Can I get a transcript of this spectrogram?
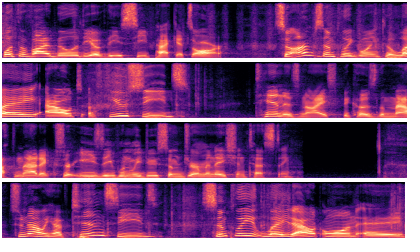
what the viability of these seed packets are. So I'm simply going to lay out a few seeds. 10 is nice because the mathematics are easy when we do some germination testing. So now we have 10 seeds simply laid out on a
